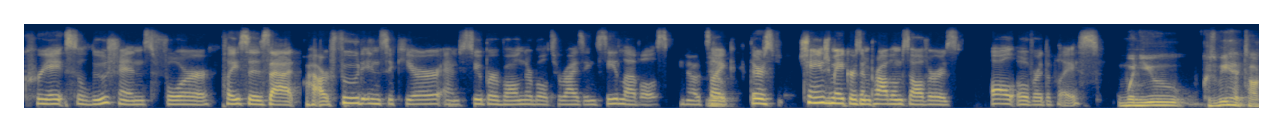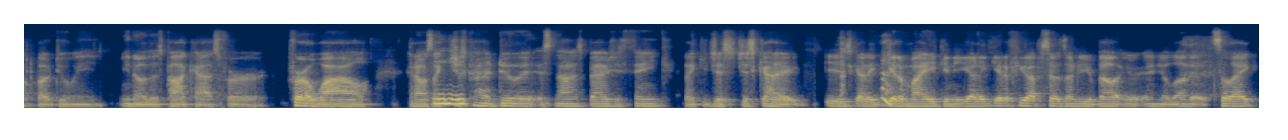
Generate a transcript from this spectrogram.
create solutions for places that are food insecure and super vulnerable to rising sea levels you know it's yeah. like there's change makers and problem solvers all over the place. When you, because we had talked about doing, you know, this podcast for for a while, and I was like, mm-hmm. just gotta do it. It's not as bad as you think. Like you just just gotta you just gotta get a mic and you gotta get a few episodes under your belt and you'll love it. So like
